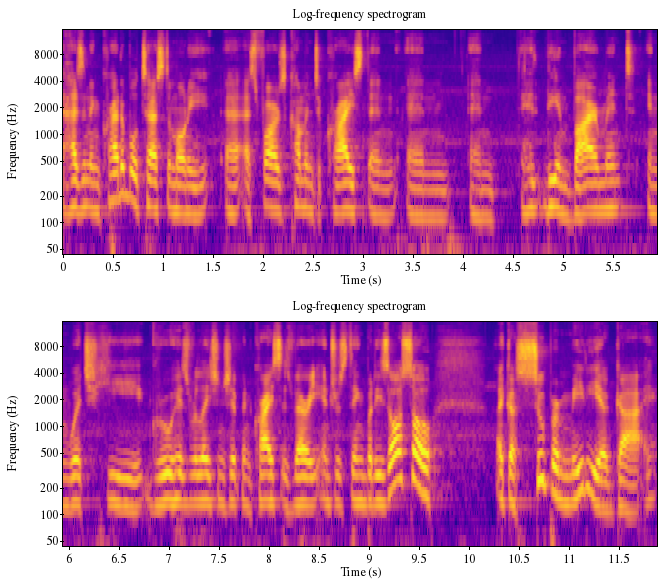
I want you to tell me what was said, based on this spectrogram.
has an incredible testimony uh, as far as coming to Christ and and and the environment in which he grew his relationship in Christ is very interesting. But he's also like a super media guy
